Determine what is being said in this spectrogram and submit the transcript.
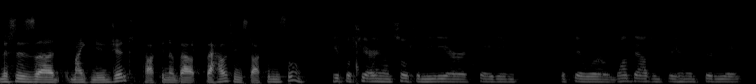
this is uh, Mike Nugent talking about the housing stock in Missoula. people sharing on social media are equating that there were 1,338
